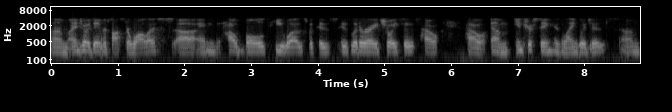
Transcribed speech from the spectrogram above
Um, I enjoy David Foster Wallace uh, and how bold he was with his his literary choices. How how um, interesting his language is. Um,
